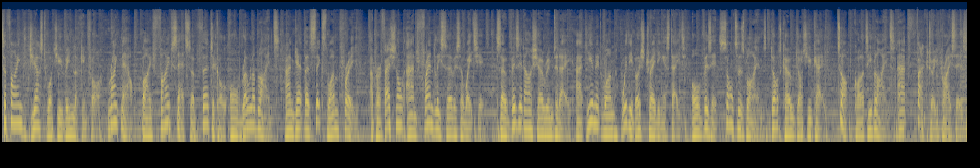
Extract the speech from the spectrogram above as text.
to find just what you've been looking for. Right now, buy five sets of vertical or roller blinds and get the sixth one free. A professional and friendly service awaits you. So visit our showroom today at Unit 1 Withybush Trading Estate or visit saltersblinds.co.uk. Top quality blinds at factory prices.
